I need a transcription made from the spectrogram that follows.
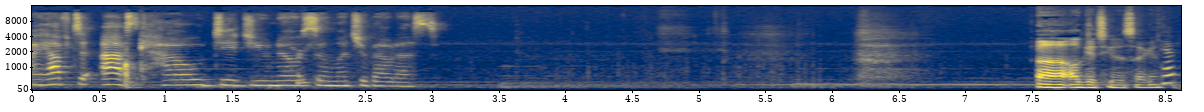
I have to ask, how did you know so much about us? Uh, I'll get to you in a second. Yep.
